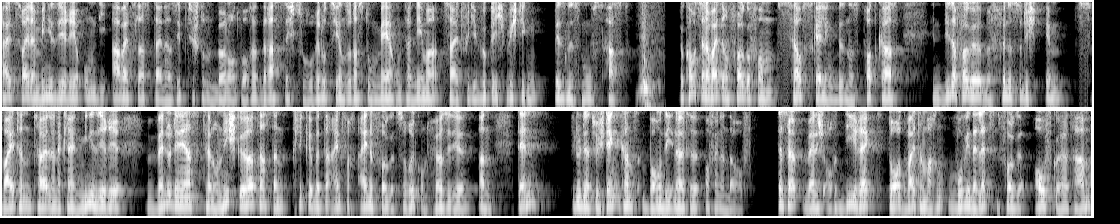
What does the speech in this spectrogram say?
Teil 2 der Miniserie, um die Arbeitslast deiner 70-Stunden-Burnout-Woche drastisch zu reduzieren, sodass du mehr Unternehmerzeit für die wirklich wichtigen Business-Moves hast. Willkommen zu einer weiteren Folge vom Self-Scaling Business Podcast. In dieser Folge befindest du dich im zweiten Teil einer kleinen Miniserie. Wenn du den ersten Teil noch nicht gehört hast, dann klicke bitte einfach eine Folge zurück und hör sie dir an. Denn, wie du dir natürlich denken kannst, bauen die Inhalte aufeinander auf. Deshalb werde ich auch direkt dort weitermachen, wo wir in der letzten Folge aufgehört haben,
